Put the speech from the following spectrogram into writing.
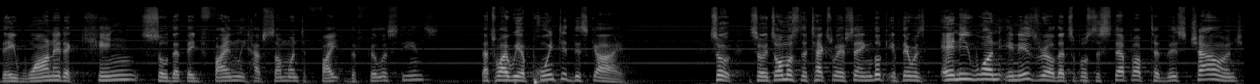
they wanted a king so that they'd finally have someone to fight the Philistines. That's why we appointed this guy. So, so it's almost the text way of saying, look, if there was anyone in Israel that's supposed to step up to this challenge,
